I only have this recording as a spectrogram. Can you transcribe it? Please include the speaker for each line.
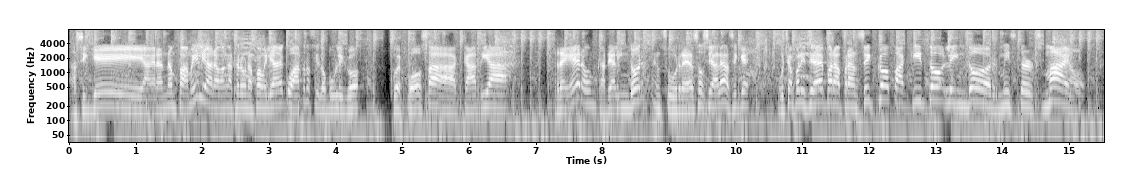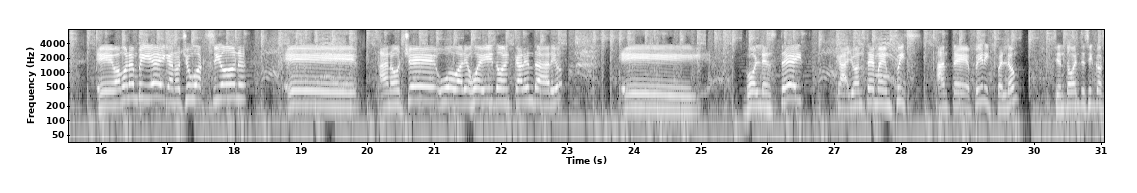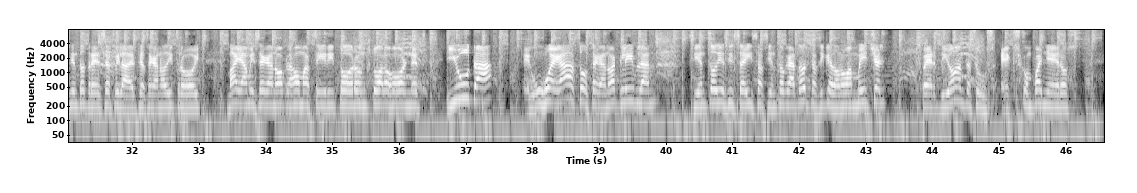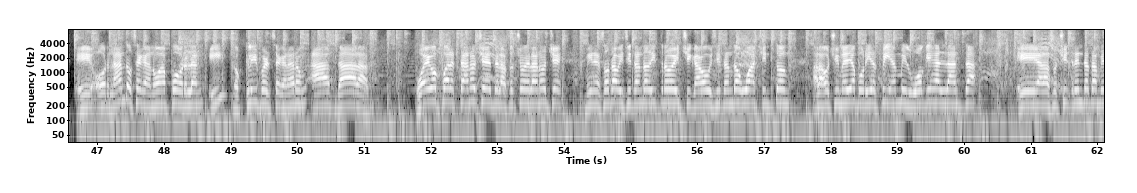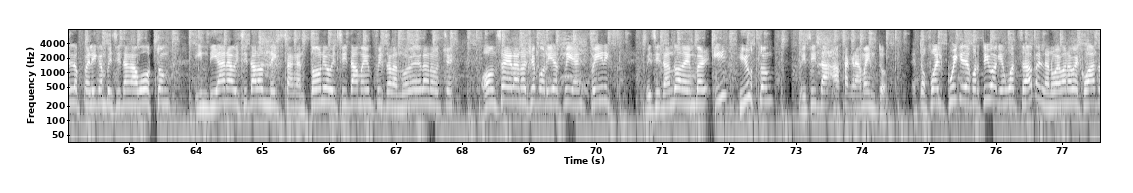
Speaker 1: Así que agrandan familia, ahora van a ser una familia de cuatro, si lo publicó su esposa Katia Reguero, Katia Lindor, en sus redes sociales. Así que muchas felicidades para Francisco Paquito Lindor, Mr. Smile. Eh, vamos a la NBA, que anoche hubo acción. Eh, anoche hubo varios jueguitos en calendario. Eh, Golden State cayó ante Memphis, ante Phoenix, perdón. 125-113. Filadelfia se ganó a Detroit. Miami se ganó a Oklahoma City. Toronto a los Hornets. Utah en un juegazo se ganó a Cleveland 116 a 114. Así que Donovan Mitchell perdió ante sus ex compañeros. Eh, Orlando se ganó a Portland y los Clippers se ganaron a Dallas. Juegos para esta noche desde las 8 de la noche. Minnesota visitando a Detroit, Chicago visitando a Washington a las 8 y media por ESPN, Milwaukee en Atlanta. Eh, a las 8 y 30 también los Pelicans visitan a Boston. Indiana visita a los Knicks. San Antonio visita a Memphis a las 9 de la noche. 11 de la noche por ESPN. Phoenix visitando a Denver. Y Houston visita a Sacramento. Esto fue el Quickie Deportivo aquí en WhatsApp en la nueva 94.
